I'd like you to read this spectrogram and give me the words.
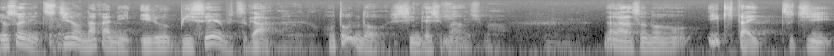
要するに土の中にいる微生物がほとんど死んでしまう。だからその生きた土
